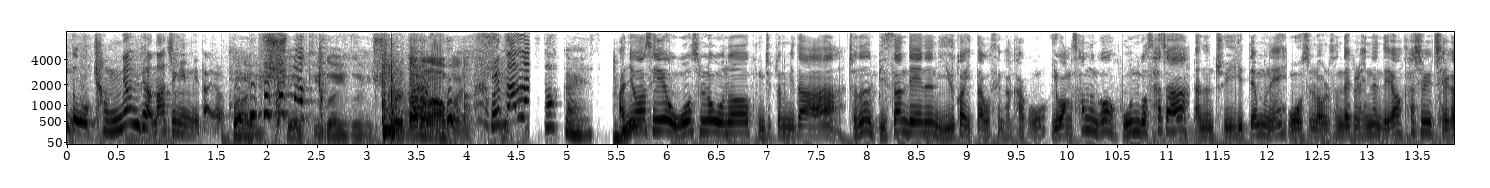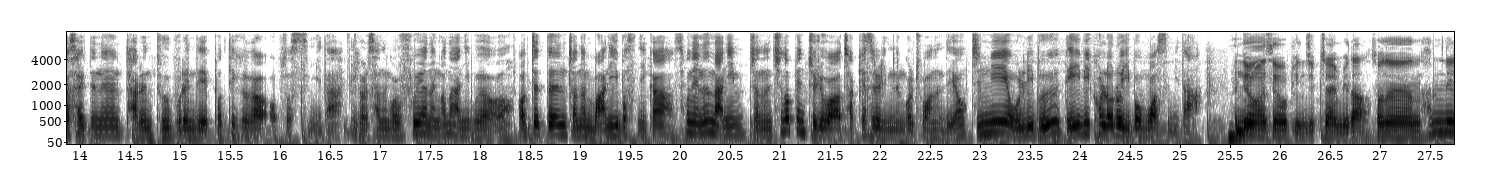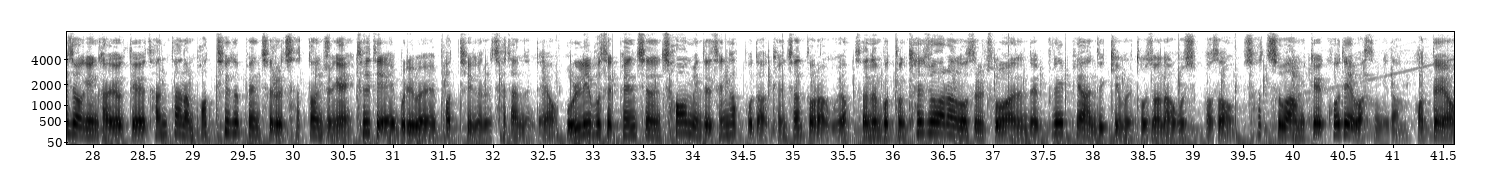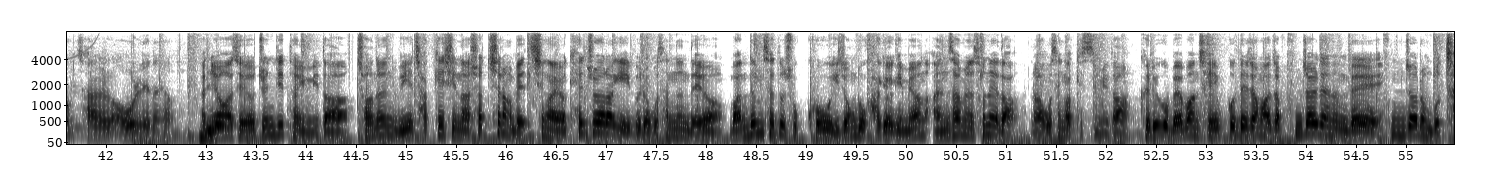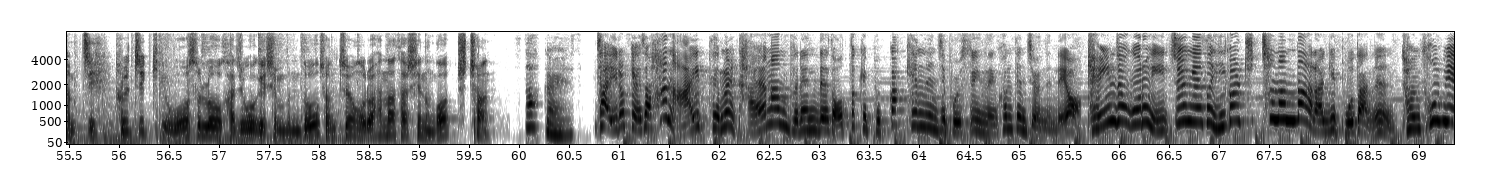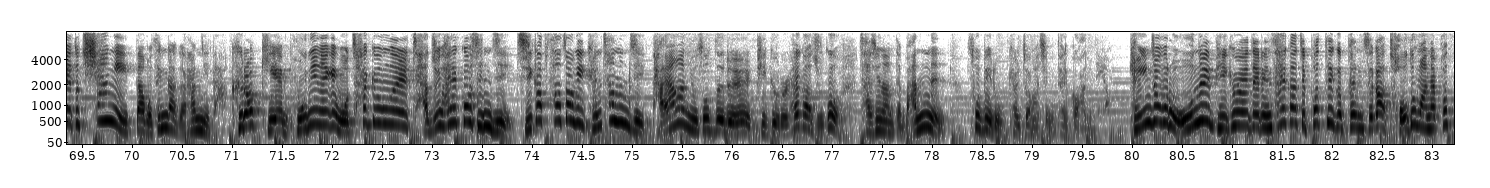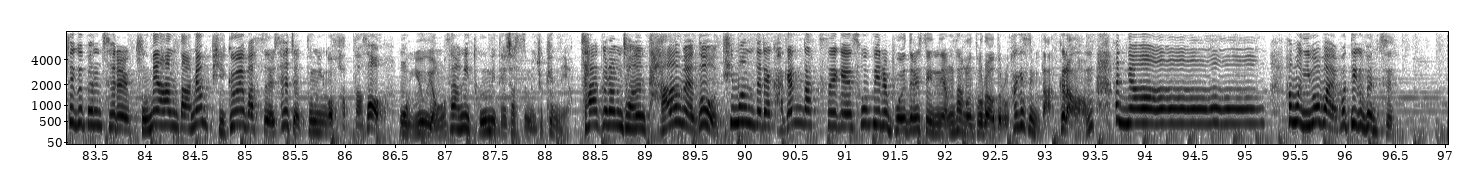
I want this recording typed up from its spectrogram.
기미도 경년 변화 중입니다, 여러분. 아이 새끼가 이거 씨. 따라 나와봐 왜 잘라? Stalkers. 안녕하세요. 오어슬로 오너 궁집자입니다. 저는 비싼 데에는 이유가 있다고 생각하고 이왕 사는 거 좋은 거 사자 라는 주의이기 때문에 오어슬로를 선택을 했는데요. 사실 제가 살 때는 다른 두 브랜드의 fatigue가 없었습니다. 이걸 사는 걸 후회하는 건 아니고요. 어쨌든 저는 많이 입었으니까 손해는 아님 저는 chino 팬츠류와 자켓을 입는 걸 좋아하는데요. 진리의 올리브 네이비 컬러로 입어보았습니다. 안녕하세요. 빈집자입니다. 저는 합리적인 가격대에 탄탄한 fatigue 팬츠를 찾던 중에 테디 에브리웨어의 fatigue를 찾았는데요. 올리브색 팬츠는 처음인데 생각보다 괜찮더라고요. 저는 보통 캐주얼한 옷을 좋아하는데 preppy한 느낌을 도전하고 싶어서 셔츠와 함께 코디해봤습니다. 어때요? 잘 어울리나요? 안녕하세요. 쭌디터입니다. 저는 위에 자켓이나 셔츠랑 매칭하여 캐주얼하게 입으려고 샀는데요. 만듦새도 좋고 이 정도 가격이면 안 사면 손해다 라고 생각했습니다. 그리고 매번 재입고 되자마자 품절되는데 품절은 못 참지. 솔직히 오어슬로 가지고 계신 분도 전투용으로 하나 사시는 거 추천. Stalkers. 자 이렇게 해서 한 아이템을 다양한 브랜드에서 어떻게 복각했는지 볼 수 있는 컨텐츠였는데요. 개인적으로 이 중에서 이걸 추천한다 라기보다는 전 소비에도 취향이 있다고 생각을 합니다. 그렇기에 본인에게 뭐 착용을 자주 할 것인지 지갑 사정이 괜찮은지 다양한 요소들을 비교를 해가지고 자신한테 맞는 소비로 결정하시면 될 것 같네요. 개인적으로 오늘 비교해드린 세 가지 퍼티그 팬츠가 저도 만약 퍼티그 팬츠를 구매한다면 비교해봤을 새 제품인 것 같아서 어, 이 영상이 도움이 되셨으면 좋겠네요. 자 그럼 저는 다음에도 팀원들의 각양 각색의 소비를 보여드릴 수 있는 영상으로 돌아오도록 하겠습니다. 그럼 안녕! 한번 입어봐요 퍼티그 팬츠.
